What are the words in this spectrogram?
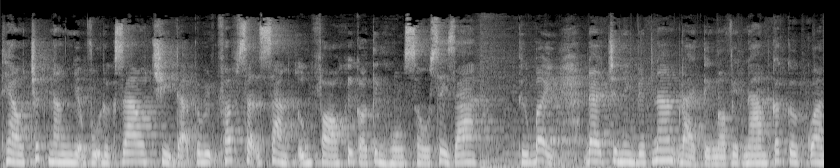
theo chức năng nhiệm vụ được giao chỉ đạo các biện pháp sẵn sàng ứng phó khi có tình huống xấu xảy ra. Thứ bảy, Đài truyền hình Việt Nam, Đài tiếng nói Việt Nam, các cơ quan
